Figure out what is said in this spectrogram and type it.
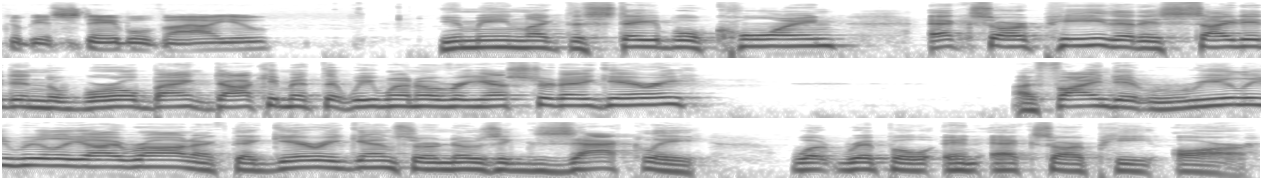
could be a stable value. You mean like the stable coin XRP that is cited in the World Bank document that we went over yesterday, Gary? I find it really, really ironic that Gary Gensler knows exactly what Ripple and XRP are,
